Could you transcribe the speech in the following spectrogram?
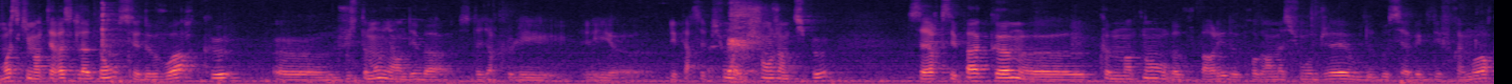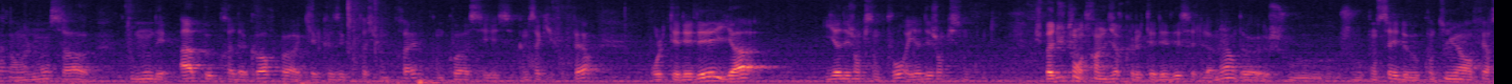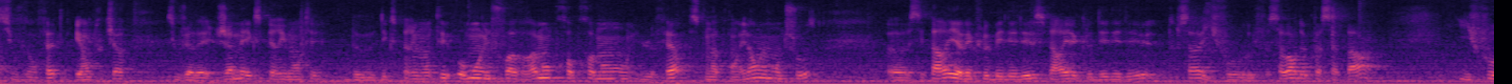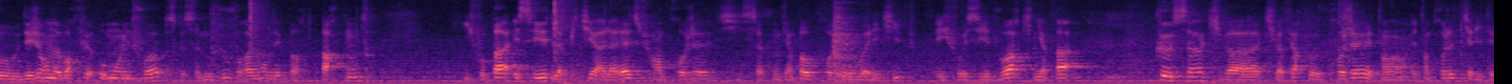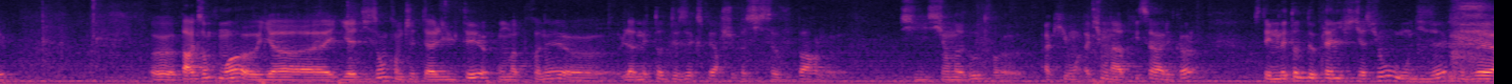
moi, ce qui m'intéresse là-dedans, c'est de voir que euh, justement, il y a un débat. C'est-à-dire que les, les, euh, perceptions changent un petit peu. C'est-à-dire que c'est pas comme, euh, comme maintenant on va vous parler de programmation objet ou de bosser avec des frameworks. Normalement, ça, tout le monde est à peu près d'accord, à quelques expressions près, comme quoi c'est comme ça qu'il faut faire. Pour le TDD, il y a, des gens qui sont pour et il y a des gens qui sont contre. Je suis pas du tout en train de dire que le TDD c'est de la merde. Je vous, je vous conseille de continuer à en faire si vous en faites. Et en tout cas, si vous n'avez jamais expérimenté, d'expérimenter au moins une fois vraiment proprement le faire, parce qu'on apprend énormément de choses. Euh, c'est pareil avec le BDD, c'est pareil avec le DDD, tout ça, il faut, il faut savoir de quoi ça parle. Il faut déjà en avoir fait au moins une fois, parce que ça nous ouvre vraiment des portes. Par contre, il ne faut pas essayer de l'appliquer à la lettre sur un projet si ça ne convient pas au projet ou à l'équipe. Il faut essayer de voir qu'il n'y a pas que ça qui va, faire que votre projet est un, projet de qualité. Euh, par exemple, moi, euh, il, y a, y a 10 ans, quand j'étais à l'IUT, on m'apprenait euh, la méthode des experts. Je ne sais pas si ça vous parle, s'il si y en a d'autres à, qui à qui on a appris ça à l'école. C'était une méthode de planification où on disait qu'on devait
